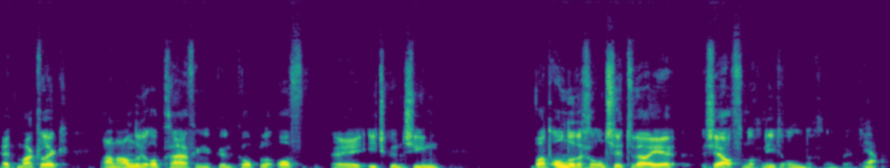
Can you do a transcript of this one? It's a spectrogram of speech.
het makkelijk aan andere opgravingen kunt koppelen of uh, iets kunt zien wat onder de grond zit, terwijl je zelf nog niet onder de grond bent. Ja,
